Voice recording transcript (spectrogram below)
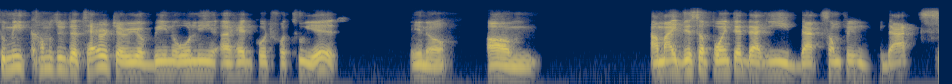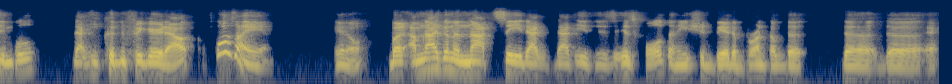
to me, comes with the territory of being only a head coach for two years. You know, um, am I disappointed that he that something that simple that he couldn't figure it out? Of course I am. You know, but I'm not gonna not say that that it is his fault and he should bear the brunt of the the the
